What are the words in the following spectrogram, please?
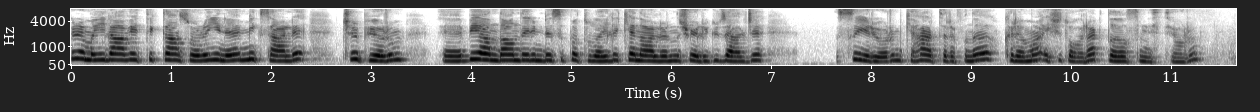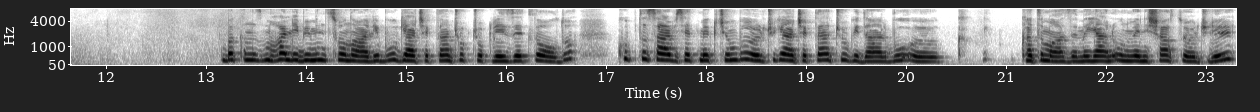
Krema ilave ettikten sonra yine mikserle çırpıyorum. Ee, bir yandan da elimde spatula ile kenarlarını şöyle güzelce sıyırıyorum ki her tarafına krema eşit olarak dağılsın istiyorum. Bakınız muhallebimin son hali bu. Gerçekten çok çok lezzetli oldu. Kupta servis etmek için bu ölçü gerçekten çok ideal. Bu e, katı malzeme yani un ve nişasta ölçüleri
